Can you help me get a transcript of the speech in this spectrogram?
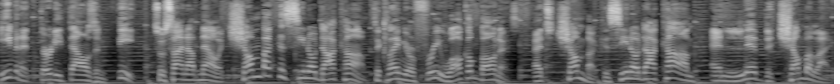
even at 30,000 feet. So sign up now at chumbacasino.com to claim your free welcome bonus. That's chumbacasino.com and live the Chumba life.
